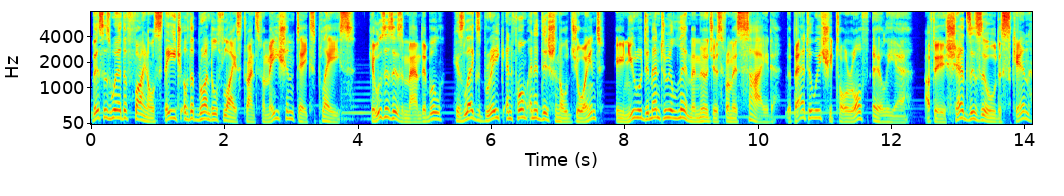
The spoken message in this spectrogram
This is where the final stage of the Brundlefly's transformation takes place. He loses his mandible, his legs break and form an additional joint, a new rudimentary limb emerges from his side, the pair to which he tore off earlier. After he sheds his old skin,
